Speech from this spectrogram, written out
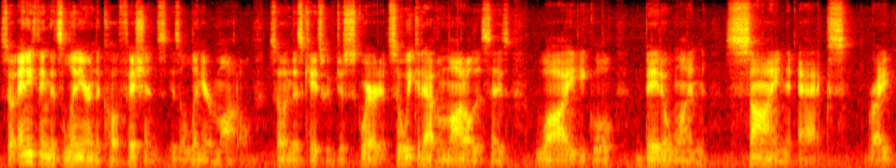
So anything that's linear in the coefficients is a linear model. So in this case, we've just squared it. So we could have a model that says y equal beta 1 sine x, right?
